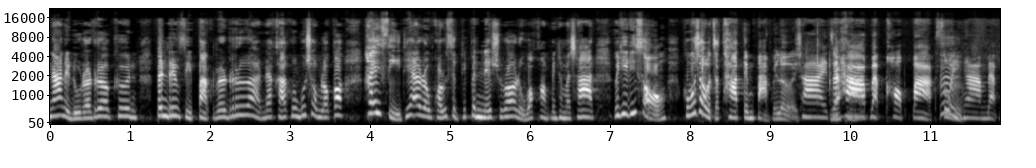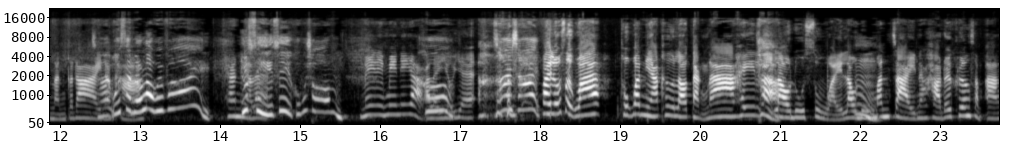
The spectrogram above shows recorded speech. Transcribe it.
หน้าเนี่ยดูระเรื่อขึ้น เป็นริมฝีปากระเรื่อนะคะ คุณผู้ชมแล้วก็ให้สีที่ให้อารมณ์ความรู้สึกที่เป็น natural หรือว่าความเป็นธรรมชาติ วิธีที่สองคุณผู้ชมอาจจะทาเต็มปากไปเลยๆใช่จะนะคะทาแบบขอบปากสวยงามแบบนั้นก็ได้ใช่นะคะอุ้ยเสร็จแล้วเหราเพื่อนแค่ๆเนี้ดูยแหละสีสิคุณผู้ชม ไม่ได้ไม่ได้อยากคือออะไรเยอะแยะ ใช่ใช่ไฟรู้สึกว่าทุกวันนี้คือเราแต่งหน้าให้ค่ะเราดูสวยเราดูอืมมั่นใจนะคะ ด้วยเครื่องสำอาง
